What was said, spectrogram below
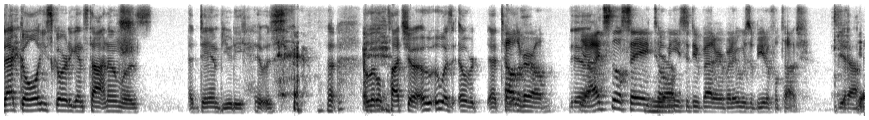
That goal he scored against Tottenham was a damn beauty. It was a little touch. Uh, who, who was it over? Uh, Toad? Alderweireld. Yeah. I'd still say Toby Yeah. needs to do better, but it was a beautiful touch. Yeah. Yeah.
